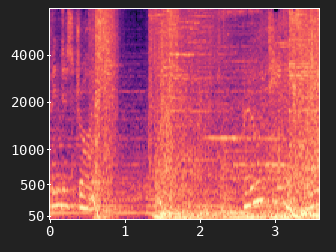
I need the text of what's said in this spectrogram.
been destroyed. Blue team is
